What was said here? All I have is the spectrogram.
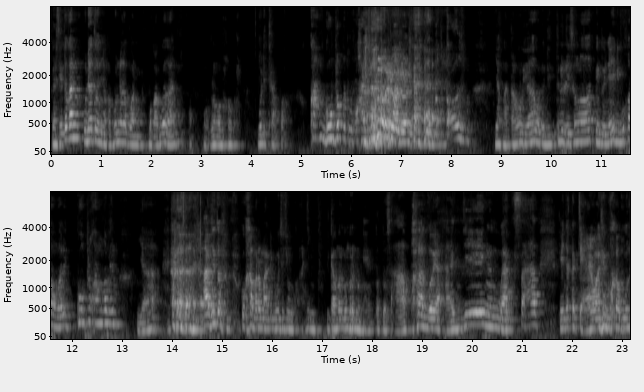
Dari situ kan udah tuh nyokap gue nelfon bokap gue kan. Ngobrol ngobrol ngobrol gue ditelepon. Kamu goblok tuh wah waduh. goblok ya nggak tahu ya udah di, itu udah diselot pintunya aja dibuka sama maling. Goblok kamu nggak bisa ya. Abis itu gue kamar mandi gue cuci muka anjing. Di kamar gue merenung ngentot dosa apa gue ya? Anjing bangsat. Kayaknya kecewa nih buka gue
